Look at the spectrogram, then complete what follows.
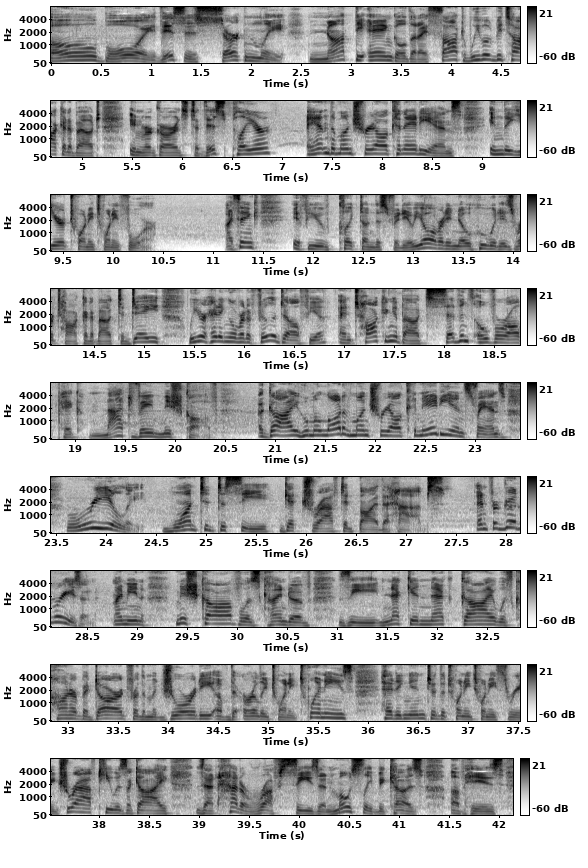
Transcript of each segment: Oh boy, this is certainly not the angle that I thought we would be talking about in regards to this player and the Montreal Canadiens in the year 2024. I think if you've clicked on this video, you already know who it is we're talking about today. We are heading over to Philadelphia and talking about 7th overall pick Matvei Michkov, a guy whom a lot of Montreal Canadiens fans really wanted to see get drafted by the Habs. And for good reason. I mean, Michkov was kind of the neck and neck guy with Connor Bedard for the majority of the early 2020s. Heading into the 2023 draft, he was a guy that had a rough season, mostly because of his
